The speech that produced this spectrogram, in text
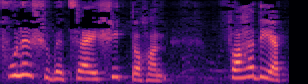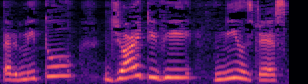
ফুলের শুভেচ্ছায় সিক্ত হন। Fahadi Akter Mitu, Joy TV, news desk.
